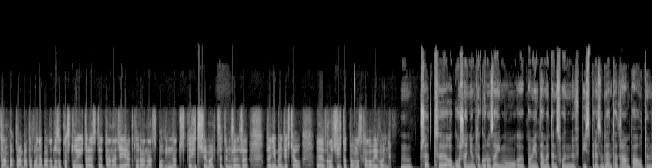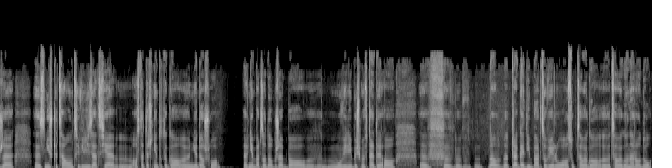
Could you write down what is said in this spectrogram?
Trumpa, Trumpa ta wojna bardzo dużo kosztuje i to jest ta nadzieja, która nas powinna tutaj trzymać przy tym, że, że, że nie będzie chciał e, wrócić do pełnoskalowej wojny. Mm, przed e, ogłoszeniem tego rozejmu e, pamiętamy ten słynny wpis prezydenta Trumpa o tym, że zniszczy całą cywilizację. Mm, ostatecznie do tego nie doszło pewnie bardzo dobrze, bo y, mówilibyśmy wtedy o no, tragedii bardzo wielu osób, całego, całego narodu.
